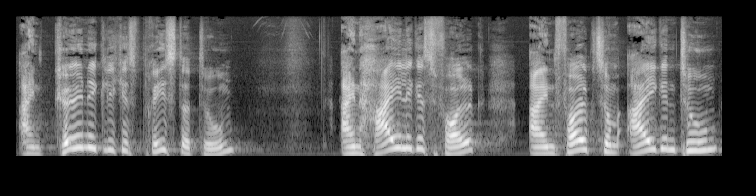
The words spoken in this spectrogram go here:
ein königliches Priestertum, ein heiliges Volk, ein Volk zum Eigentum,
